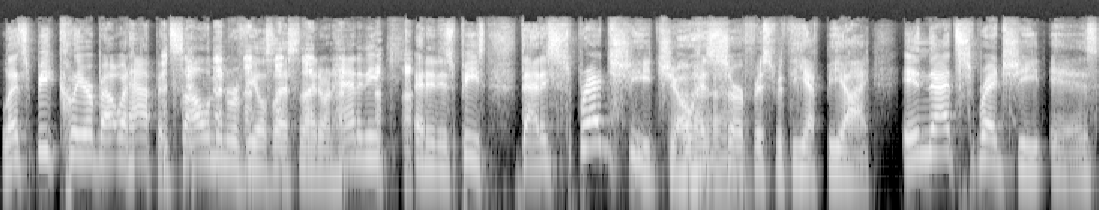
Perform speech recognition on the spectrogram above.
let's be clear about what happened. Solomon reveals last night on Hannity and in his piece that a spreadsheet, Joe, has uh. surfaced with the FBI. In that spreadsheet is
